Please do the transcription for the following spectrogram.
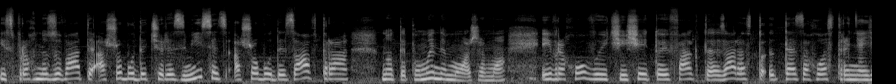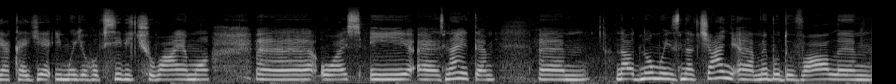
І спрогнозувати, а що буде через місяць, а що буде завтра. Ну, типу, ми не можемо. І враховуючи ще й той факт, зараз те загострення, яке є, і ми його всі відчуваємо. Е, ось і е, знаєте, е, на одному із навчань е, ми будували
